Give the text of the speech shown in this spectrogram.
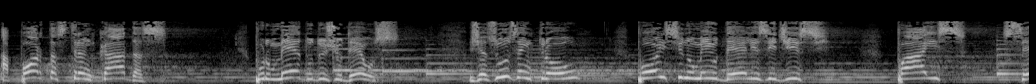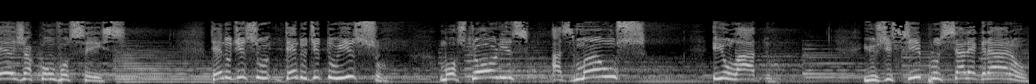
a portas trancadas, por medo dos judeus, Jesus entrou, pôs-se no meio deles e disse: Paz seja com vocês. Tendo, disso, tendo dito isso, mostrou-lhes as mãos e o lado. E os discípulos se alegraram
